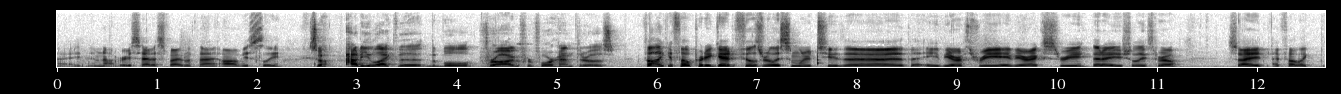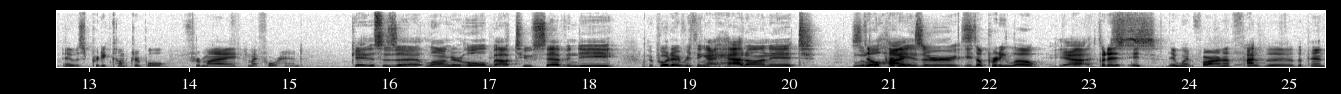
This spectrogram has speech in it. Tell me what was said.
I am not very satisfied with that, obviously. So, how do you like the, the bull frog for forehand throws? Felt like it felt pretty good. It feels really similar to the the Aviar3, AviarX3 that I usually throw. So I, I felt like it was pretty comfortable for my, my forehand. Okay, this is a longer hole, about 270. I put everything I had on it. A little pretty- hyzer. It- Still pretty low, yeah, but it, it, it went far enough for I- the, the pin.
